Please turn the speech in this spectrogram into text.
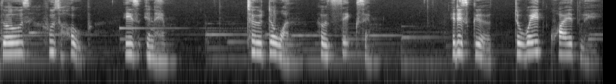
those whose hope is in him, to the one who seeks him. It is good to wait quietly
